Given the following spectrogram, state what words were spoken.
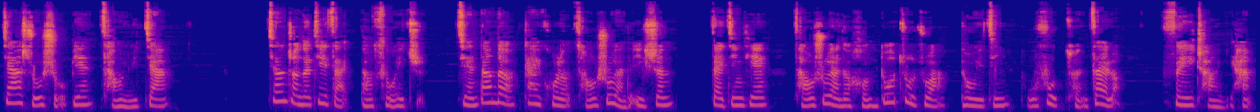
家属手边藏于家。江准的记载到此为止。简单的概括了曹叔远的一生，在今天，曹书雅的很多著作啊都已经不复存在了非常遗憾。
